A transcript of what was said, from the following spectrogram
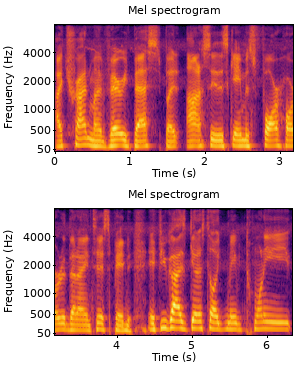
I tried my very best, but honestly, this game is far harder than I anticipated. If you guys get us to like maybe 20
